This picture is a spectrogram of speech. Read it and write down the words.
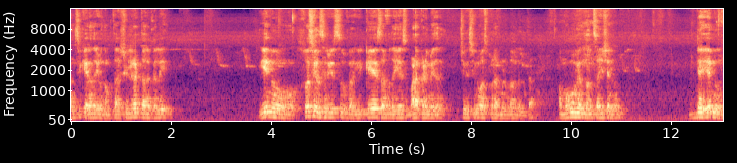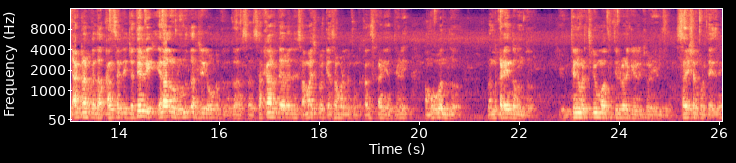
ಅನಿಸಿಕೆ ಏನಂದರೆ ಇವಾಗ ನಮ್ಮ ತ, ಶಿಡ್ಲಘಟ್ಟ ತಾಲೂಕಲ್ಲಿ ಏನು ಸೋಷಿಯಲ್ ಸರ್ವಿಸು ಈ ಕೆ ಎಸ್ ಆಗ್ಬೋದು ಐ ಎ ಎಸ್ ಭಾಳ ಕಡಿಮೆ ಇದ್ದಾರೆ ಚಿ ಶ್ರೀನಿವಾಸಪುರ ಅಂತ ಆ ಮಗುವಿಗೆ ನನ್ನ ಸಜೆಷನ್ನು ವಿಜ್ಞಾ ಏನು ಡಾಕ್ಟರ್ ಆಗ್ಬೇಕಂತ ಕನಸಲ್ಲಿ ಜೊತೆಯಲ್ಲಿ ಏನಾದರೂ ಉನ್ನತ ದರ್ಜೆಗೆ ಹೋಗ್ಬೇಕು. ಸರ್ಕಾರದವರಲ್ಲಿ ಸಾಮಾಜಿಕವಾಗಿ ಕೆಲಸ ಮಾಡಬೇಕು ಅಂತ ಕನಸು ಕಾಣಿ ಅಂತೇಳಿ ಆ ಮಗುವೊಂದು ಒಂದು ನನ್ನ ಕಡೆಯಿಂದ ಒಂದು ತಿಳಿವಳಿಕೆ ಕಿವಿ ಮಾತು ತಿಳುವಳಿಕೆ ಹೇಳಿ ಹೇಳಿದ್ರು ಸಜೆಷನ್ ಕೊಡ್ತಾ ಇದ್ರಿ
